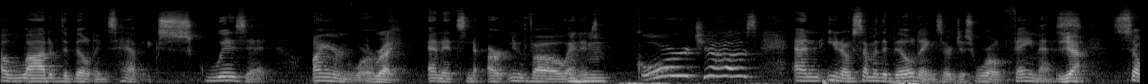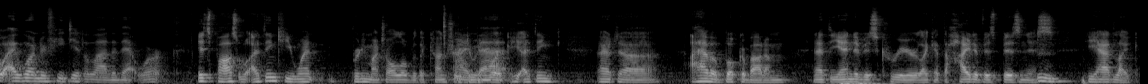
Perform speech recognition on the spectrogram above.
a lot of the buildings have exquisite ironwork. Right. And it's n- Art Nouveau and it's Mhm. gorgeous. And, you know, some of the buildings are just world famous. Yeah. So I wonder if he did a lot of that work. It's possible. I think he went pretty much all over the country I doing bet. work. He, I think at uh, I have a book about him, And at the end of his career, like at the height of his business, he had like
